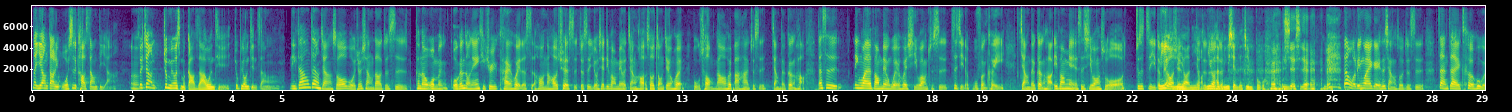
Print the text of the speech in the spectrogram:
那一样道理，我是靠上帝啊。所以这样就没有什么搞砸问题，就不用紧张了。你刚刚这样讲的时候，我就想到，就是可能我们我跟总监一起去开会的时候，然后确实就是有些地方没有讲好的时候，总监会补充，然后会把它就是讲得更好。但是另外一方面，我也会希望就是自己的部分可以讲得更好。一方面也是希望说，就是自己的你有表现你有你有你有很明显的进步，谢谢。但我另外一个也是想说，就是站在客户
